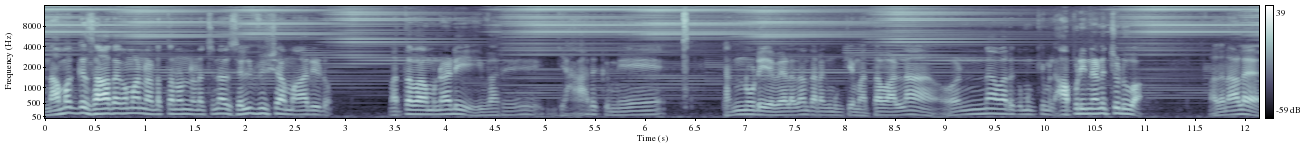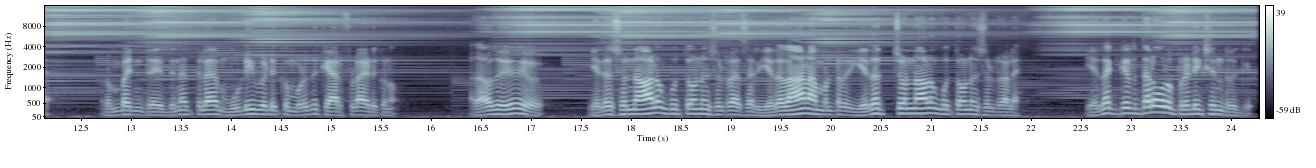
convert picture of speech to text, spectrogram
நமக்கு சாதகமாக நடத்தணும்னு நினச்சினா அது செல்ஃபிஷாக மாறிடும். மற்றவா முன்னாடி இவர் யாருக்குமே தன்னுடைய வேலை தான் தனக்கு முக்கியம். மற்றவாள்லாம் ஒன்றும் அவருக்கு முக்கியம் இல்லை. அப்படி நினச்சிடுவா. அதனால் ரொம்ப இன்றைய தினத்தில் முடிவெடுக்கும் பொழுது கேர்ஃபுல்லாக எடுக்கணும். அதாவது எதை சொன்னாலும் குத்தோன்னு சொல்கிறா சார். எதை தான் நான் பண்ணுறது எதை சொன்னாலும் குத்தோன்னு சொல்கிறாளே எதைக்கு எடுத்தாலும் ஒரு ப்ரெடிக்ஷன் இருக்குது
